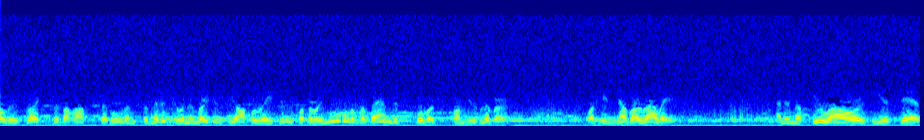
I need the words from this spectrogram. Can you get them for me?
Fitzgerald is rushed to the hospital and submitted to an emergency operation for the removal of the bandit's bullets from his liver. But he never rallied. And in a few hours, he is dead.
